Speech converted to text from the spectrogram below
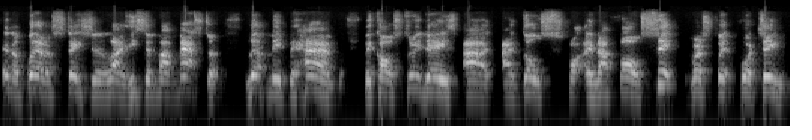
and a better station in life. He said, My master left me behind because three days I, I go and I fall sick. Verse 14.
